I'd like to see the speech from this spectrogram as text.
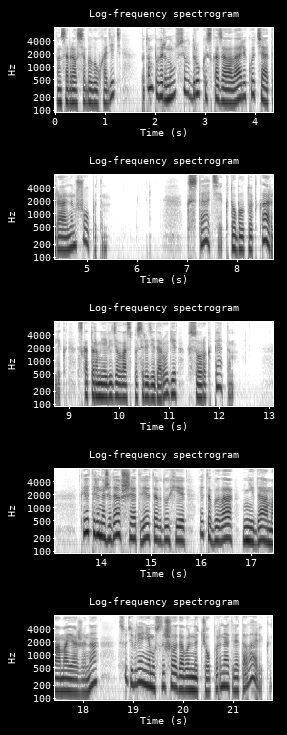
Он собрался было уходить, Потом повернулся вдруг и сказал Ларику театральным шепотом. «Кстати, кто был тот карлик, с которым я видел вас посреди дороги в сорок пятом?» Кэтрин, ожидавшая ответа в духе «это была не дама, а моя жена», с удивлением услышала довольно чопорный ответ Аларика.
